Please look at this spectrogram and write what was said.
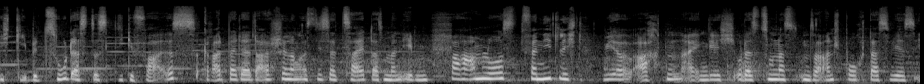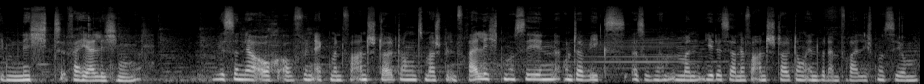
Ich gebe zu, dass das die Gefahr ist, gerade bei der Darstellung aus dieser Zeit, dass man eben verharmlost, verniedlicht. Wir achten eigentlich, oder ist zumindest unser Anspruch, dass wir es eben nicht verherrlichen. Wir sind ja auch auf Reenactment-Veranstaltungen, zum Beispiel in Freilichtmuseen unterwegs. Also wir haben immer jedes Jahr eine Veranstaltung, entweder im Freilichtmuseum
